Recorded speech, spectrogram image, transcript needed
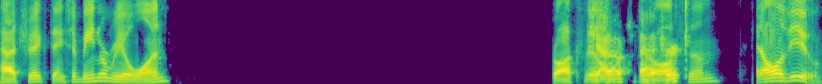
Patrick, thanks for being a real one. Rockville, Shout out you're Patrick. awesome, and all of you.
